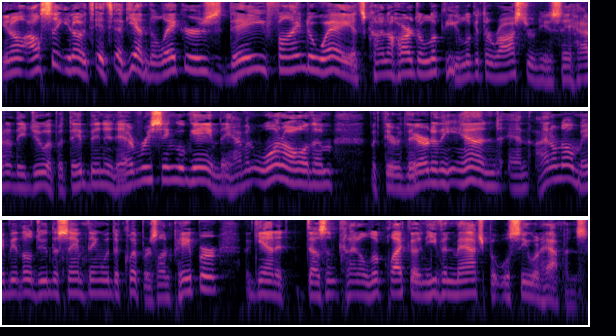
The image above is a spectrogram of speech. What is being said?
you know, I'll say, you know, it's, it's again, the Lakers, they find a way. It's kind of hard to look. You look at the roster and you say, how do they do it? But they've been in every single game. They haven't won all of them, but they're there to the end. And I don't know, maybe they'll do the same thing with the Clippers. On paper, again, it doesn't kind of look like an even match, but we'll see what happens.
